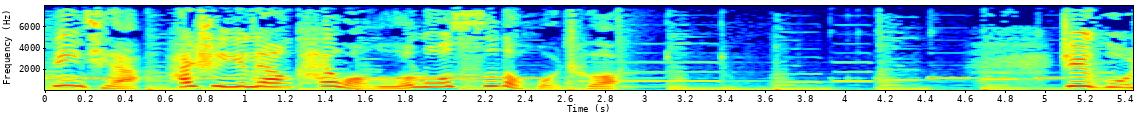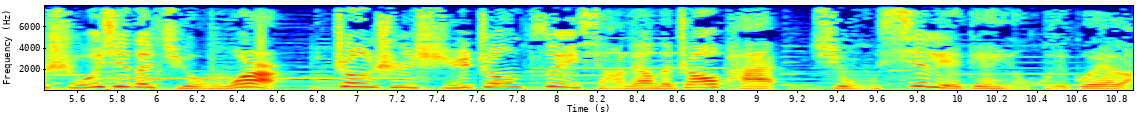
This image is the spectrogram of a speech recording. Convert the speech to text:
并且还是一辆开往俄罗斯的火车。这股熟悉的囧味儿，正是徐峥最响亮的招牌——囧系列电影回归了。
